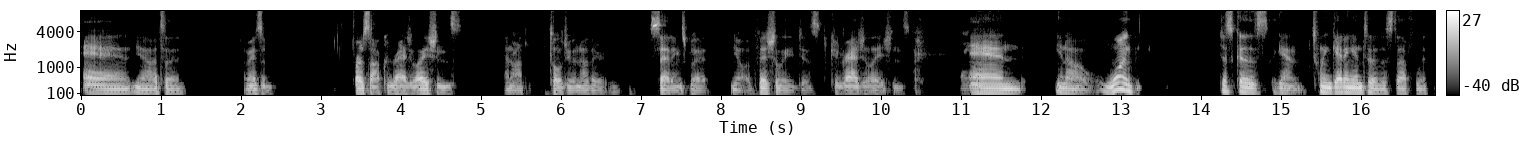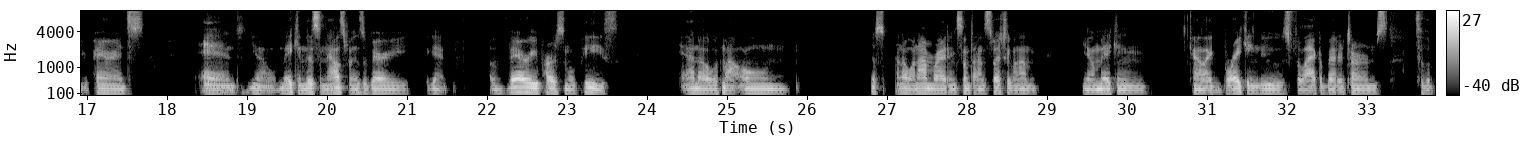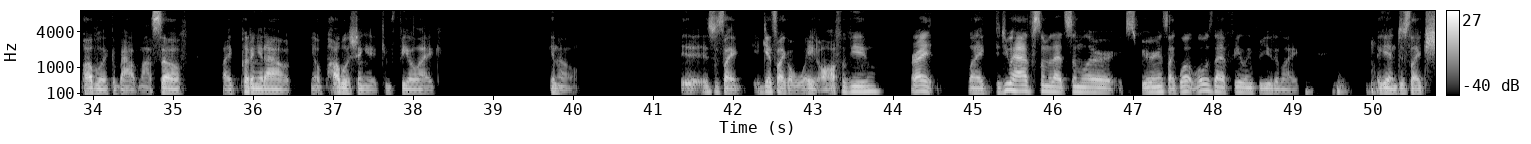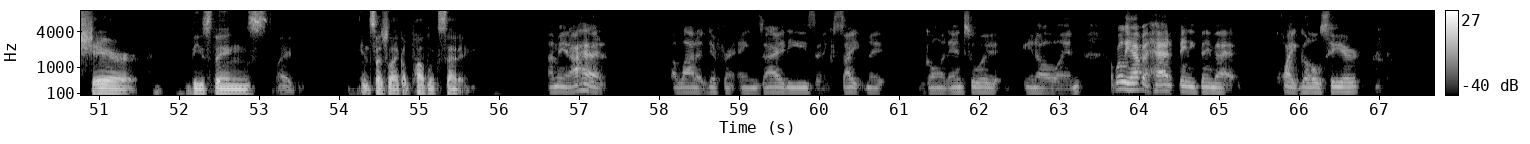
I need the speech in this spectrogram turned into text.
and you know it's a, I mean it's a first off congratulations. I know I told you in other settings, but you know officially just congratulations. and you know one just because again between getting into the stuff with your parents and you know making this announcement is a very again a very personal piece and i know with my own just i know when i'm writing sometimes especially when i'm you know making kind of like breaking news for lack of better terms to the public about myself like putting it out you know publishing it can feel like you know it's just like it gets like a weight off of you right? Like, did you have some of that similar experience? Like, what what was that feeling for you to like, again, just like share these things like in such like a public setting? I mean, I had a lot of different anxieties and excitement going into it, you know, and I really haven't had anything that quite goes here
